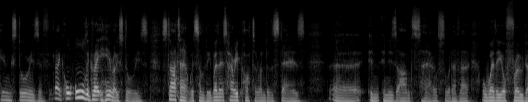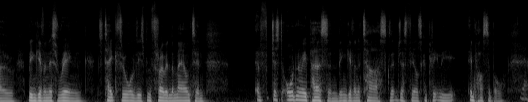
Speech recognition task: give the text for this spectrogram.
hearing stories of like all, all the great hero stories start out with somebody whether it's Harry Potter under the stairs uh, in in his aunt's house or whatever or whether you're Frodo being given this ring to take through all of these and throw in the mountain. Of just ordinary person being given a task that just feels completely impossible Yeah.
